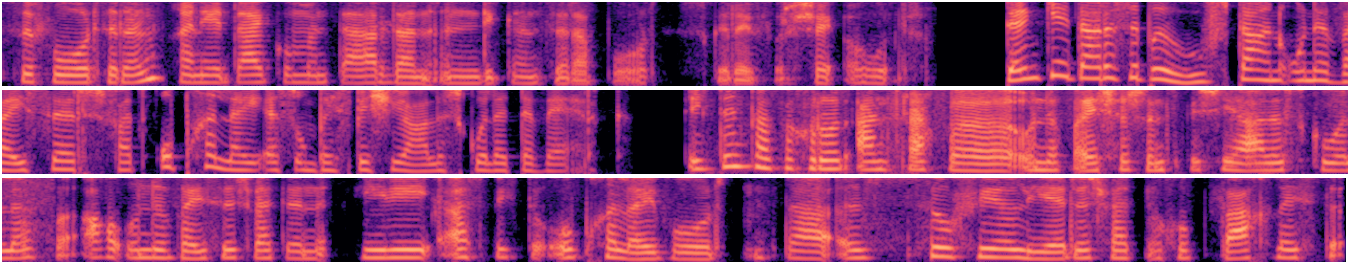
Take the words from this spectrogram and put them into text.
se vordering, gaan jy daai kommentaar dan in die kind se rapport skryf vir sy ouer. Dink jy daar is 'n behoefte aan onderwysers wat opgelei is om by spesiale skole te werk? Ek dink daar's 'n groot aanvraag vir onderwysers in spesiale skole, vir al onderwysers wat in hierdie aspekte opgelei word. Daar is soveel leerders wat nog op waglyste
